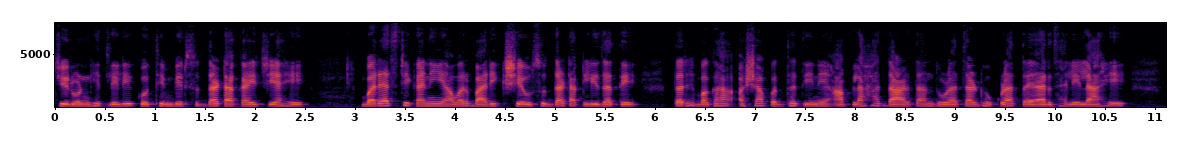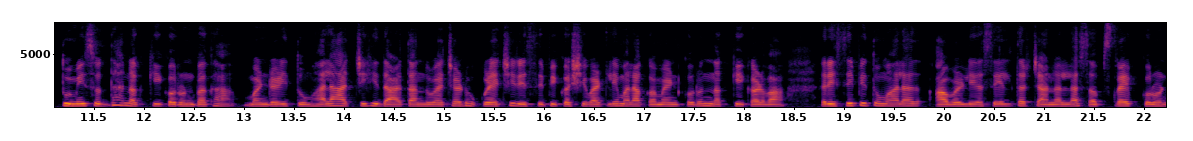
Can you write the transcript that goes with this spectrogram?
चिरून घेतलेली कोथिंबीरसुद्धा टाकायची आहे. बऱ्याच ठिकाणी यावर बारीक शेवसुद्धा टाकली जाते. तर बघा अशा पद्धतीने आपला हा डाळ तांदूळाचा ढोकळा तयार झालेला आहे. तुम्हीसुद्धा नक्की करून बघा. मंडळी तुम्हाला आजची ही डाळ तांदुळाच्या ढोकळ्याची रेसिपी कशी वाटली मला कमेंट करून नक्की कळवा. रेसिपी तुम्हाला आवडली असेल तर चॅनलला सबस्क्राईब करून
